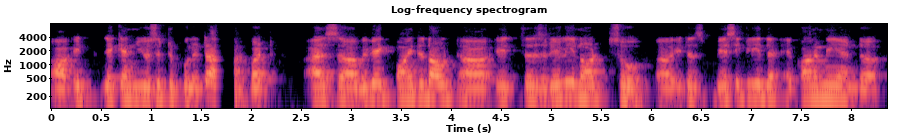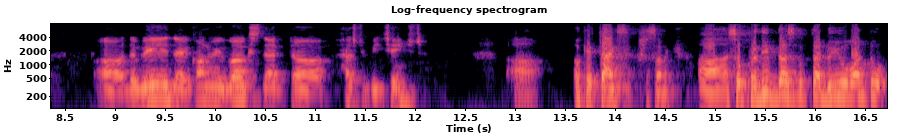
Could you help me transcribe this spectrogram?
uh, it they can use it to pull it up. But as uh, Vivek pointed out, uh, it is really not so. it is basically the economy and the uh, the way the economy works that uh, has to be changed. Uh, Okay, thanks, Shasami. Uh, so Pradeep Dasgupta, do you want to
